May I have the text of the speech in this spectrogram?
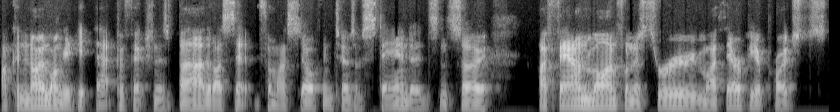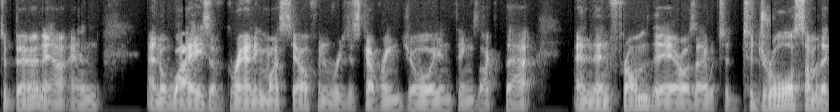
I could no longer hit that perfectionist bar that I set for myself in terms of standards. And so I found mindfulness through my therapy approach to burnout and and ways of grounding myself and rediscovering joy and things like that. And then from there i was able to to draw some of the,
